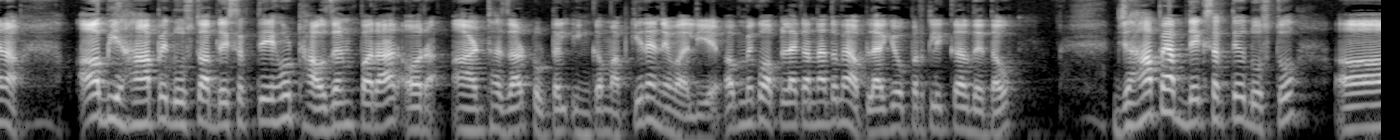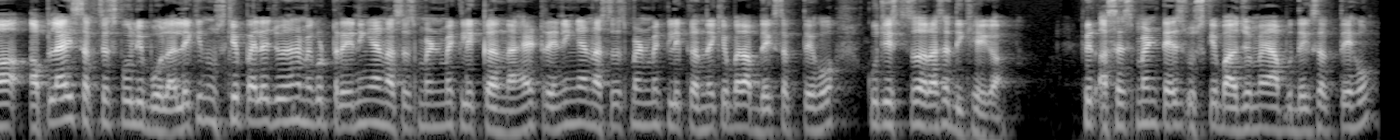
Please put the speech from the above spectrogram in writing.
है ना? अब यहाँ पे दोस्तों आप देख सकते हो थाउज़ेंड पर आर और आठ हज़ार टोटल इनकम आपकी रहने वाली है। अब मेरे को अप्लाई करना है तो मैं अप्लाई के ऊपर क्लिक कर देता हूँ। जहाँ पे आप देख सकते हो दोस्तों अप्लाई सक्सेसफुली बोला, लेकिन उसके पहले जो है ना मेरे को ट्रेनिंग एंड असेसमेंट में क्लिक करना है। ट्रेनिंग एंड असेसमेंट में क्लिक करने के बाद आप देख सकते हो, कुछ इस तरह से दिखेगा। फिर असेसमेंट टेस्ट उसके बाद जो मैं आप देख सकते हो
